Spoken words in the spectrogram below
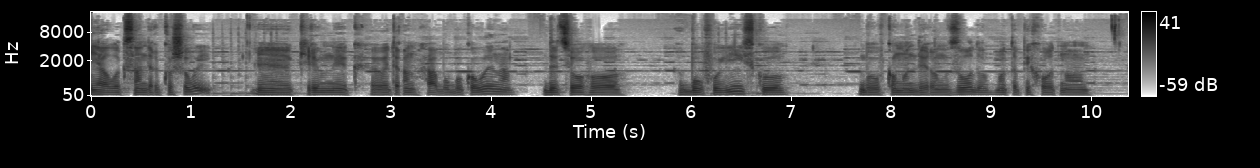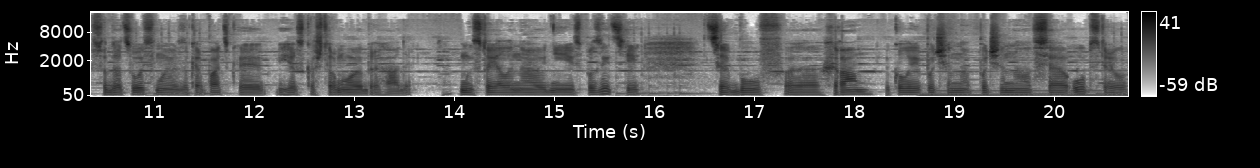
Я Олександр Кошовий, е, керівник ветеран-хабу Буковина. До цього був у війську, був командиром взводу мотопіхотного 128-ї Закарпатської гірсько-штурмової бригади. Ми стояли на одній з позицій. Це був е, храм. Коли починався обстріл,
